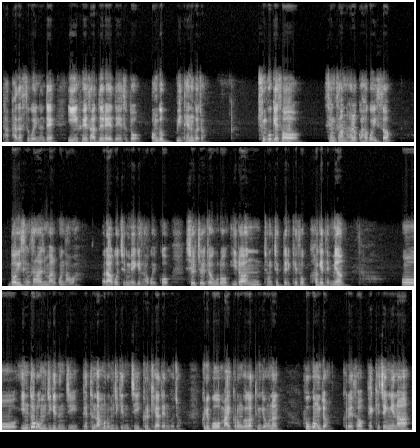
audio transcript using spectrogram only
다 받아쓰고 있는데 이 회사들에 대해서도 언급이 되는 거죠. 중국에서 생산하고 있어? 너희 생산하지 말고 나와. 라고 지금 얘기를 하고 있고 실질적으로 이러한 정책들이 계속 하게 되면 어, 인도로 움직이든지 베트남으로 움직이든지 그렇게 해야 되는 거죠. 그리고 마이크론과 같은 경우는 후공정 그래서 패키징이나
